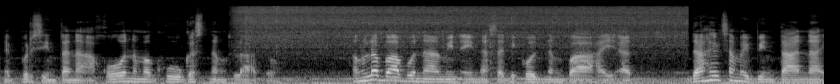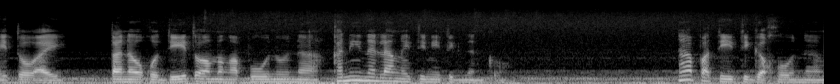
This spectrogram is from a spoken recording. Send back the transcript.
nagpresenta na ako na maghugas ng plato. Ang lababo namin ay nasa likod ng bahay at dahil sa may bintana ito ay tanaw ko dito ang mga puno na kanina lang ay tinitignan ko. Napatitig ako ng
